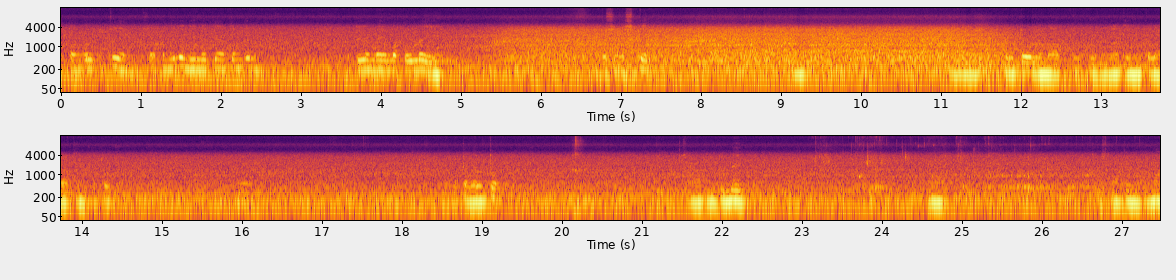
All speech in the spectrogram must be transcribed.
Natanggal ko ito eh. Sa kanila nila tinatanggal. Ito yung may makulay. Tapos yung stick. Ito lang natin. Kunin natin yung kalahating. Ayan. Matagal to. Sa ating tubig. Ah. Tapos natin yung ano.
